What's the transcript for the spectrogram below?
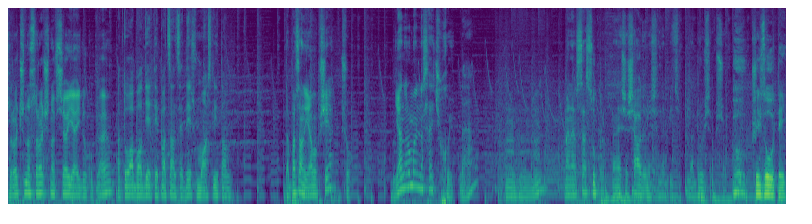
срочно, срочно, все, я йду купляю. А то обалдеть, ти пацан сидиш в маслі там. Та пацан, я вообще, Що? я нормально все чухаю. Да? Угу. У мене все супер. У мене ще ще один ось на біці, на бруся пішов. О, ще й золотий.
